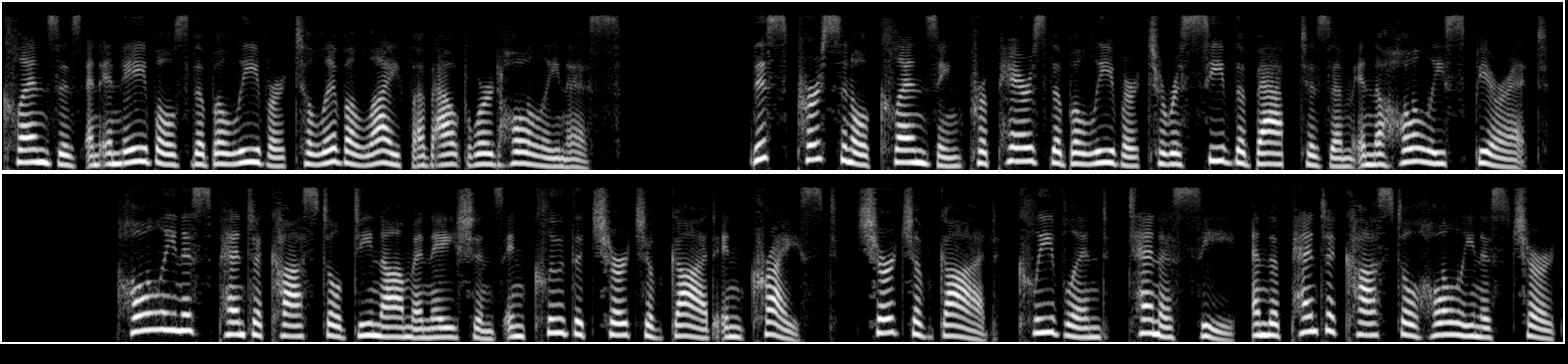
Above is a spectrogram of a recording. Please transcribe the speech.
cleanses and enables the believer to live a life of outward holiness. This personal cleansing prepares the believer to receive the baptism in the Holy Spirit. Holiness Pentecostal denominations include the Church of God in Christ, Church of God, Cleveland, Tennessee, and the Pentecostal Holiness Church.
